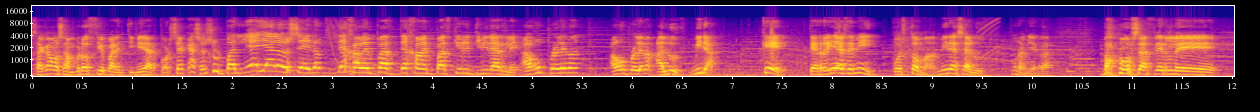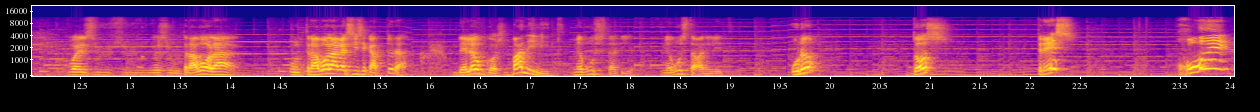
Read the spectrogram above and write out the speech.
Sacamos Ambrosio para intimidar. Por si acaso es un Vanillite, ya lo sé. déjame en paz, déjame en paz, quiero intimidarle. ¿Algún problema? ¿Algún problema? A luz. Mira, ¿Qué? ¿Te rías de mí? Pues toma, mira esa luz. Una mierda. Vamos a hacerle... Pues... pues ultrabola. Ultrabola a ver si se captura. De locos. Vanillite. Me gusta, tío. Me gusta Vanillite. Uno. Dos. Tres. ¡Joder!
